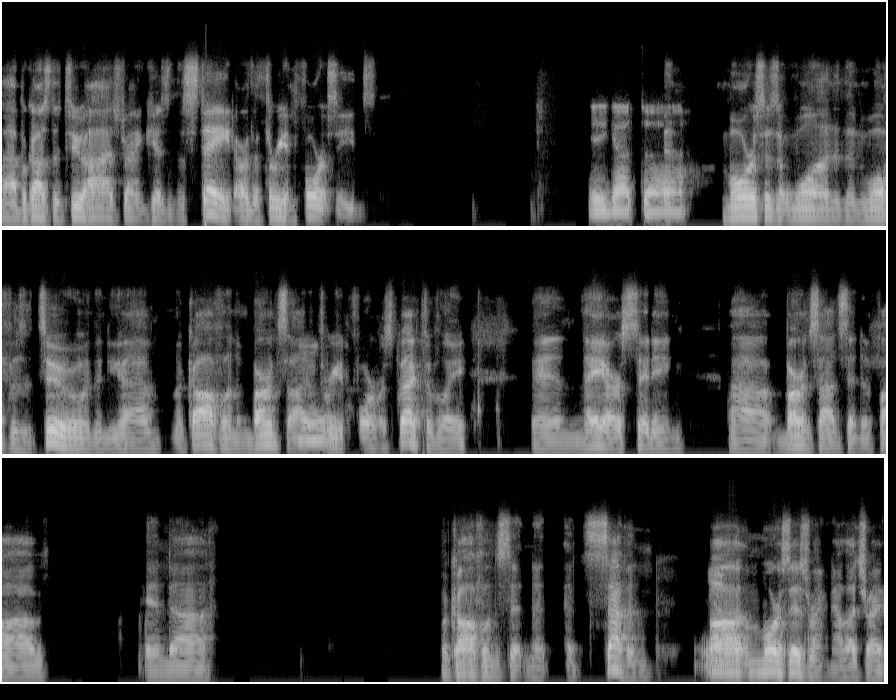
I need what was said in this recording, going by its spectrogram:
uh, because the two highest ranked kids in the state are the three and four seeds. Yeah, you got uh, Morris is at one, and then Wolf is at two, and then you have McCaughlin and Burnside at three and four respectively, and they are sitting. Uh, Burnside sitting at five, and uh, McCaughlin's sitting at, at seven. Yeah. Uh, Morris is ranked now. That's right.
